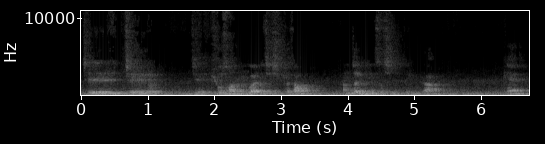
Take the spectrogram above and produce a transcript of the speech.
제일 제 이제 Q선과 일치시켜서 위에 서시면 됩니다. 이렇게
